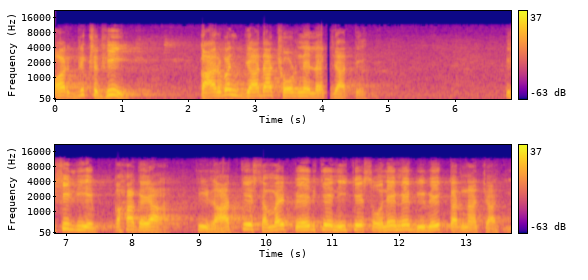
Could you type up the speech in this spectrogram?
और वृक्ष भी कार्बन ज़्यादा छोड़ने लग जाते हैं। इसीलिए कहा गया कि रात के समय पेड़ के नीचे सोने में विवेक करना चाहिए।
